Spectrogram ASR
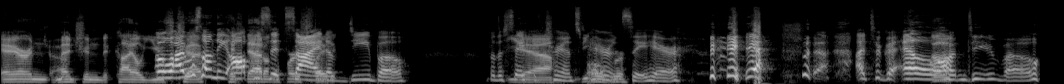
Erin mentioned Kyle Juszczyk. Oh, I was on the opposite on the side of Debo for the sake yeah, of transparency here. yeah. I took a L uh, on Debo.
